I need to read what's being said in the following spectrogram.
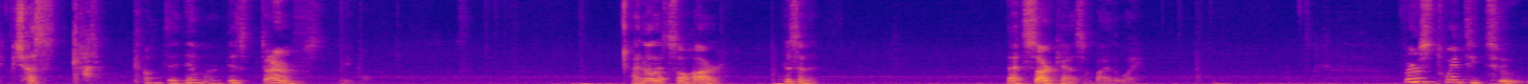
You just got to come to Him on His terms, people. I know that's so hard, isn't it? That's sarcasm, by the way. Verse 22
